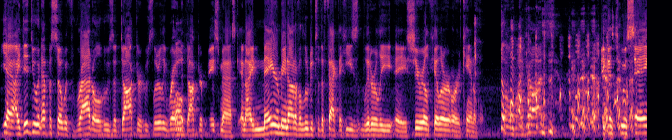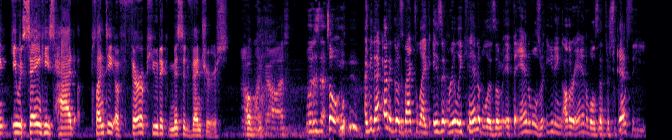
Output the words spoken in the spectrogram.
Yeah, I did do an episode with Rattle, who's a doctor who's literally wearing Oh. the doctor face mask, and I may or may not have alluded to the fact that he's literally a serial killer or a cannibal oh my god! because he was saying he was saying he's had plenty of therapeutic misadventures. Oh my god! What is that? So, I mean, that kind of goes back to like, is it really cannibalism if the animals are eating other animals that they're supposed to eat?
